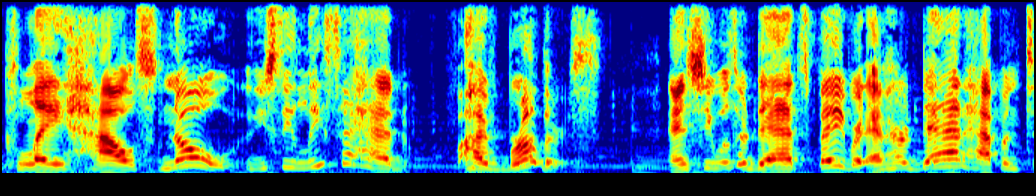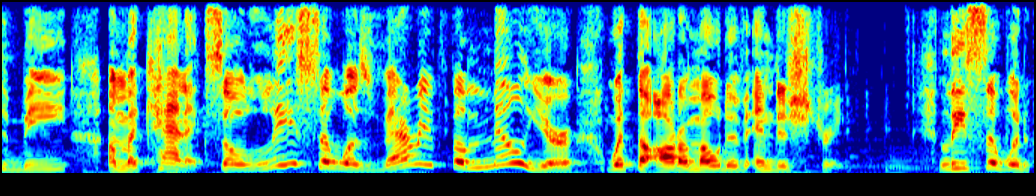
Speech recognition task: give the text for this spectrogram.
play house. No, you see, Lisa had five brothers and she was her dad's favorite. And her dad happened to be a mechanic. So Lisa was very familiar with the automotive industry. Lisa would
